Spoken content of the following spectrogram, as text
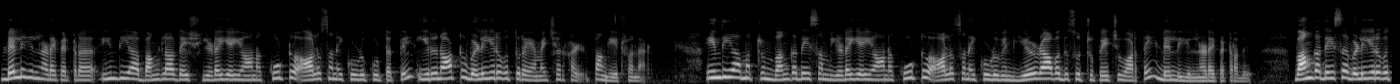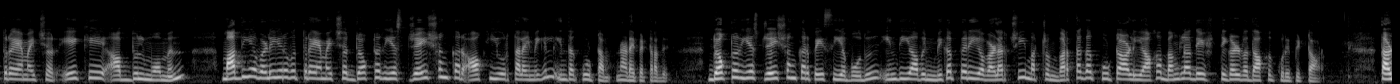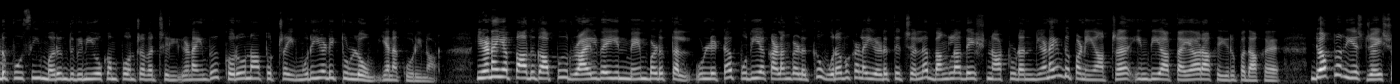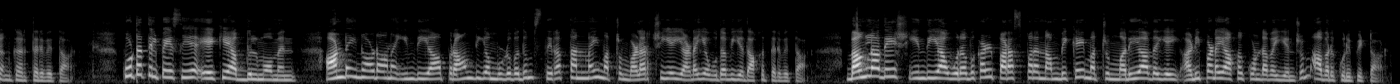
டெல்லியில் நடைபெற்ற இந்தியா பங்களாதேஷ் இடையேயான கூட்டு ஆலோசனைக் குழு கூட்டத்தில் இருநாட்டு வெளியுறவுத்துறை அமைச்சர்கள் பங்கேற்றனர். இந்தியா மற்றும் வங்கதேசம் இடையேயான கூட்டு ஆலோசனைக் குழுவின் ஏழாவது சுற்று பேச்சுவார்த்தை டெல்லியில் நடைபெற்றது. வங்கதேச வெளியுறவுத்துறை அமைச்சர் ஏ கே அப்துல் மோமன் மத்திய வெளியுறவுத்துறை அமைச்சர் டாக்டர் எஸ் ஜெய்சங்கர் ஆகியோர் தலைமையில் இந்த கூட்டம் நடைபெற்றது. டாக்டர் எஸ் ஜெய்சங்கர் பேசியபோது இந்தியாவின் மிகப்பெரிய வளர்ச்சி மற்றும் வர்த்தக கூட்டாளியாக பங்களாதேஷ் திகழ்வதாக குறிப்பிட்டார். தடுப்பூசி மருந்து விநியோகம் போன்றவற்றில் இணைந்து கொரோனா தொற்றை முறியடித்துள்ளோம் என கூறினார். இணைய பாதுகாப்பு ரயில்வேயின் மேம்படுத்தல் உள்ளிட்ட புதிய களங்களுக்கு உறவுகளை எடுத்துச் செல்ல பங்களாதேஷ் நாட்டுடன் இணைந்து பணியாற்ற இந்தியா தயாராக இருப்பதாக டாக்டர் எஸ். ஜெய்சங்கர் தெரிவித்தார். கூட்டத்தில் பேசிய ஏ. கே. அப்துல் மோமன் அண்டை நாடான இந்தியா பிராந்தியம் முழுவதும் ஸ்திரத்தன்மை மற்றும் வளர்ச்சியை அடைய உதவியதாக தெரிவித்தார். பங்களாதேஷ் இந்தியா உறவுகள் பரஸ்பர நம்பிக்கை மற்றும் மரியாதையை அடிப்படையாக கொண்டவை என்றும் அவர் குறிப்பிட்டார்.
